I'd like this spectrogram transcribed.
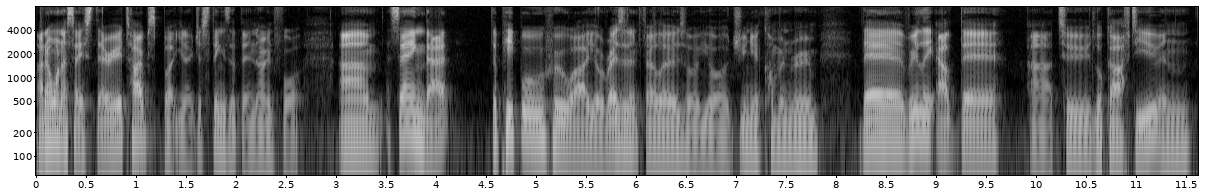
I don't want to say stereotypes, but you know, just things that they're known for. Um, saying that, the people who are your resident fellows or your junior common room, they're really out there uh, to look after you and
